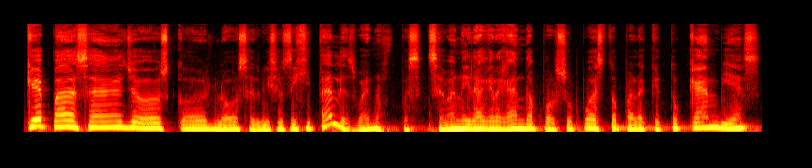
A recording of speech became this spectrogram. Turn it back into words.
¿Qué pasa, Josh, con los servicios digitales? Bueno, pues se van a ir agregando, por supuesto, para que tú cambies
